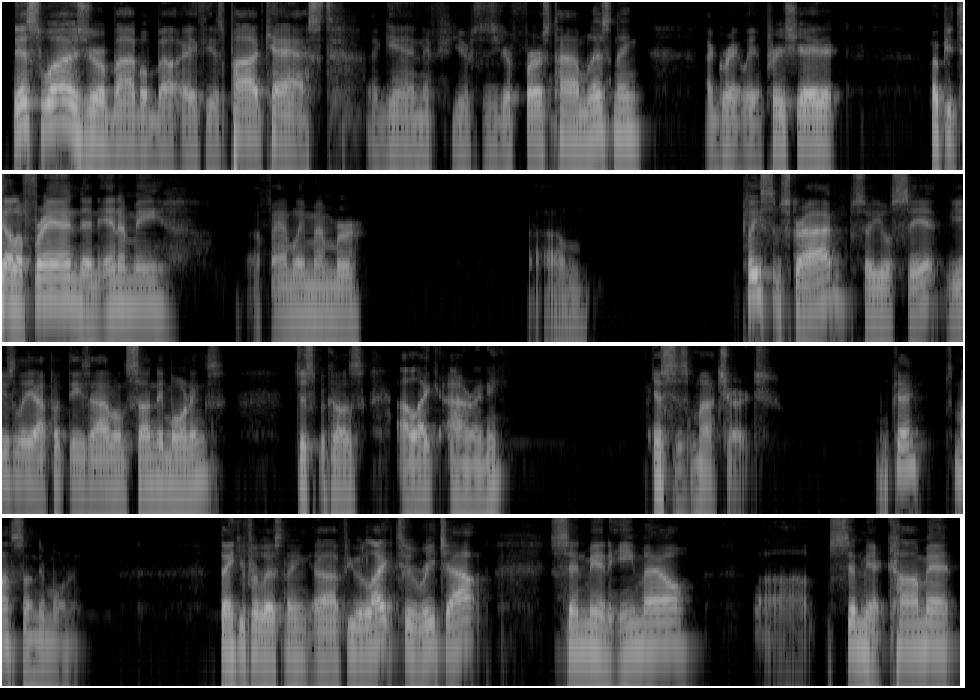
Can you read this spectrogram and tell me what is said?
This was your Bible Belt Atheist podcast. Again, if this is your first time listening, I greatly appreciate it. Hope you tell a friend, an enemy, a family member. Um, please subscribe so you'll see it. Usually I put these out on Sunday mornings just because I like irony. This is my church. Okay? It's my Sunday morning. Thank you for listening. Uh, if you would like to reach out, send me an email uh, send me a comment,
